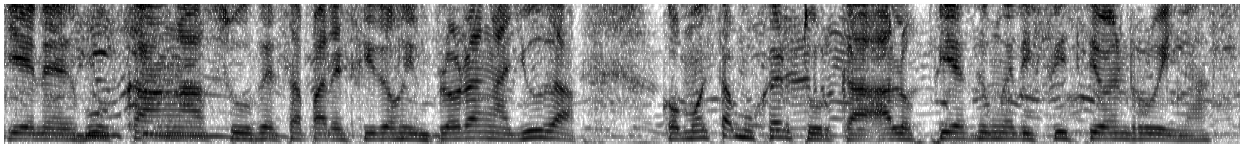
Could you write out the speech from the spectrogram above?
Quienes buscan a sus desaparecidos imploran ayuda, como esta mujer turca a los pies de un edificio en ruinas.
